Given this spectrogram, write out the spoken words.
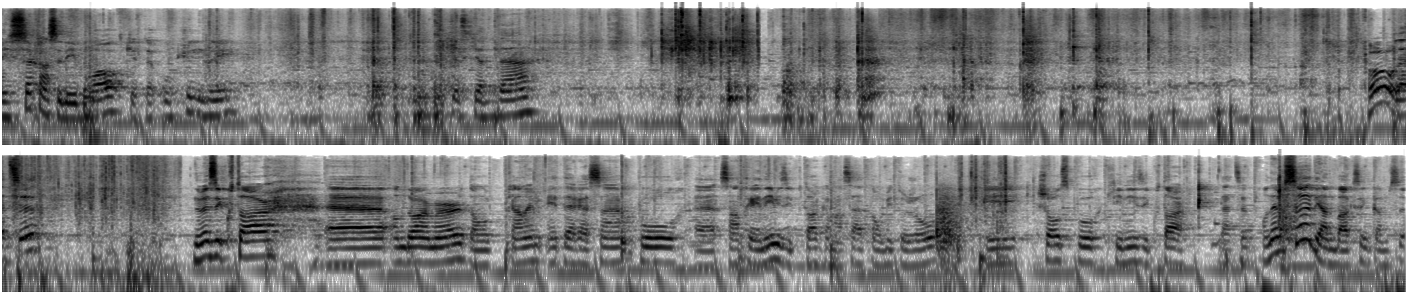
J'ai ça quand c'est des boîtes que t'as aucune idée. Qu'est-ce qu'il y a dedans? Oh, that's it! Nouvelles écouteurs euh, Under Armour, donc quand même intéressant pour euh, s'entraîner. Mes écouteurs commençaient à tomber toujours. Et quelque chose pour cleaner les écouteurs. That's it. On aime ça des unboxings comme ça.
